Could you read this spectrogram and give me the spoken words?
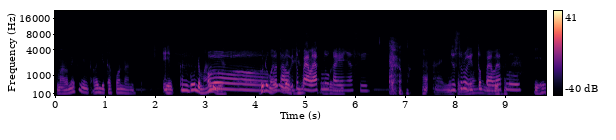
malamnya tuh minta lagi teleponan Ih. ya kan gue udah malu ya Oh, Gua udah gua malu tahu kan itu ya. pelet lu kayaknya sih. Anjing, Justru itu udah pelet gua- lu. iya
